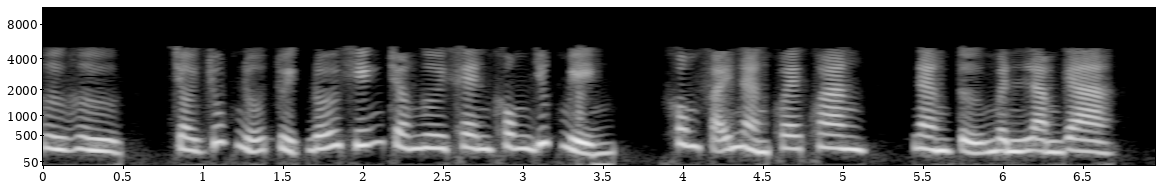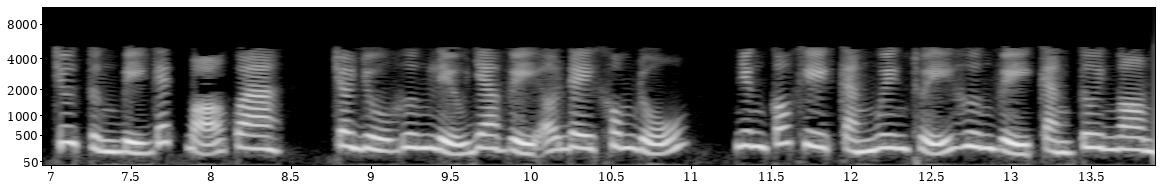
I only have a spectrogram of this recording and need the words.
hừ hừ, chờ chút nữa tuyệt đối khiến cho ngươi khen không dứt miệng, không phải nàng khoe khoang, nàng tự mình làm gà, chưa từng bị ghét bỏ qua, cho dù hương liệu gia vị ở đây không đủ, nhưng có khi càng nguyên thủy hương vị càng tươi ngon,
